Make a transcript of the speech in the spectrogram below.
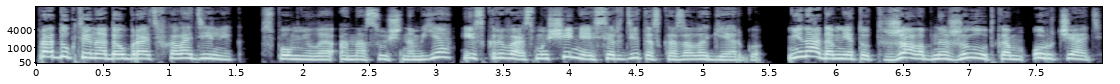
«Продукты надо убрать в холодильник», — вспомнила о насущном я и, скрывая смущение, сердито сказала Гергу. «Не надо мне тут жалобно желудком урчать».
